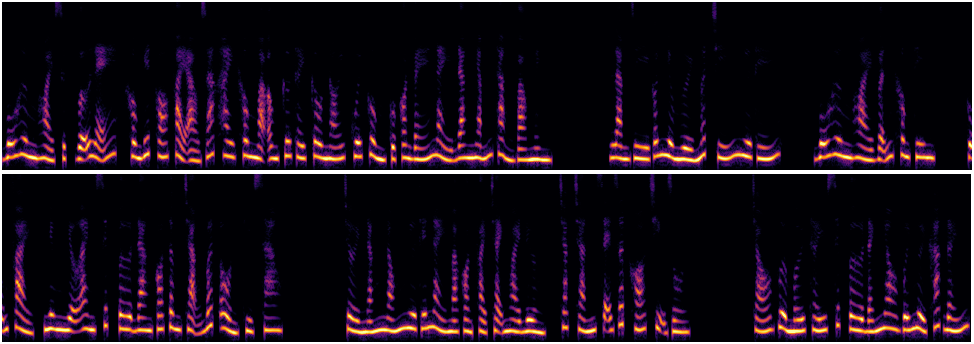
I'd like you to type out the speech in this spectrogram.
Vũ Hưng hoài sực vỡ lẽ, không biết có phải ảo giác hay không mà ông cứ thấy câu nói cuối cùng của con bé này đang nhắm thẳng vào mình. Làm gì có nhiều người mất trí như thế. Vũ Hưng hoài vẫn không tin. Cũng phải, nhưng nhỡ anh shipper đang có tâm trạng bất ổn thì sao? Trời nắng nóng như thế này mà còn phải chạy ngoài đường, chắc chắn sẽ rất khó chịu rồi. Cháu vừa mới thấy shipper đánh nhau với người khác đấy,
